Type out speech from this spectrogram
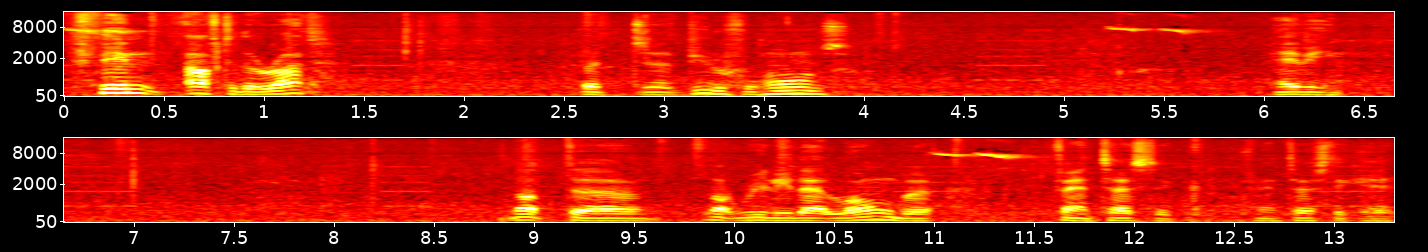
thin after the rut, but uh, beautiful horns, heavy. Not uh, not really that long, but fantastic, fantastic head.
